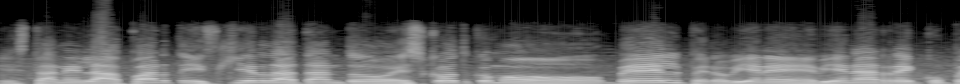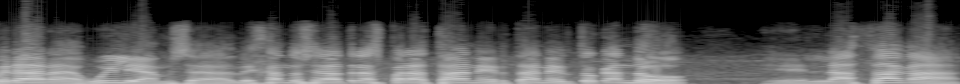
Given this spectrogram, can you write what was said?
están en la parte izquierda, tanto Scott como Bell, pero viene, viene a recuperar a Williams, eh, dejándose atrás para Tanner. Tanner tocando en la zaga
